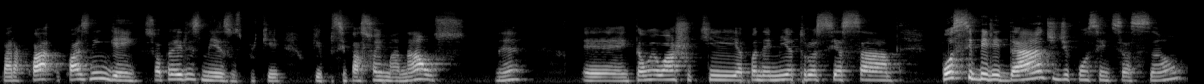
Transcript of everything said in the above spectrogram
Para qua, quase ninguém, só para eles mesmos, porque o que se passou em Manaus, né? É, então eu acho que a pandemia trouxe essa possibilidade de conscientização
